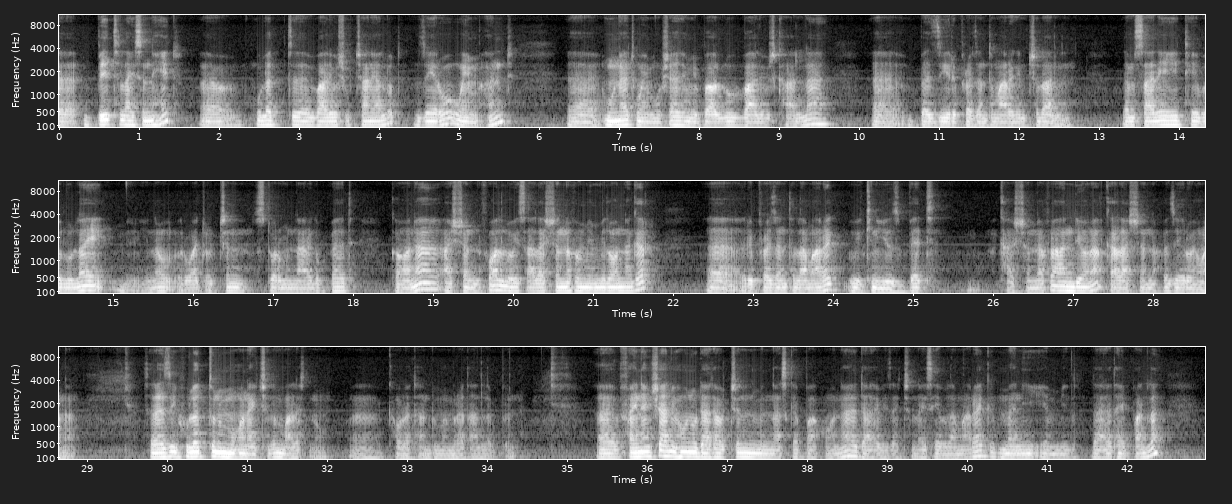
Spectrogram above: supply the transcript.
bit ላይ ስንሄድ ሁለት value ዎች ብቻ ነው ያሉት፣ ዜሮ ወይም አንድ። እውነት ወይም ውሸት የሚባሉ value ዎች ካለ በዚህ represent ማድረግ እንችላለን። ለምሳሌ table ኡ ላይ ነው ሯጮችን store የምናደርግበት ከሆነ አሸንፏል ወይስ አላሸነፈም የሚለውን ነገር represent ለማድረግ we can use bit ካሸነፈ አንድ ይሆናል፣ ካላሸነፈ ዜሮ ይሆናል። ስለዚህ ሁለቱንም መሆን አይችልም ማለት ነው። ከሁለት አንዱ መምረጥ አለብን። financial የሆኑ data ዎችን የምናስገባ ከሆነ database ኣችን ላይ save ለማድረግ money የሚል data type አለ።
